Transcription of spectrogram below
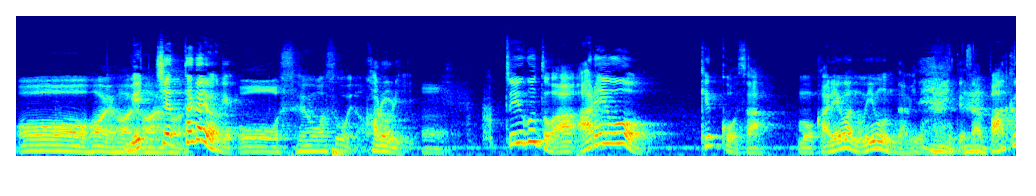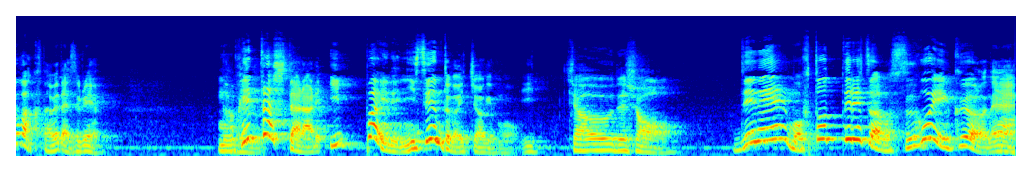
おーはいはいはいはいめっちゃ高いわけ。おお1000はすごいな。カロリー。っうん。ということはあれを結構さもうカレーは飲み物だみたいな言ってさ、バクバク食べたりするやん。もう下手したらあれ一杯で2000とかいっちゃうわけよもいっちゃうでしょう。でねもう太ってる人はもうすごいいくよね、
